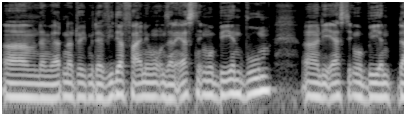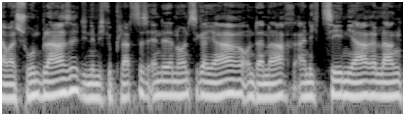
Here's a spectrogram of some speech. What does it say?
Ähm, dann wir hatten natürlich mit der Wiedervereinigung unseren ersten Immobilienboom, äh, die erste Immobilien damals schon Blase, die nämlich geplatzt ist Ende der 90er Jahre und danach eigentlich zehn Jahre lang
